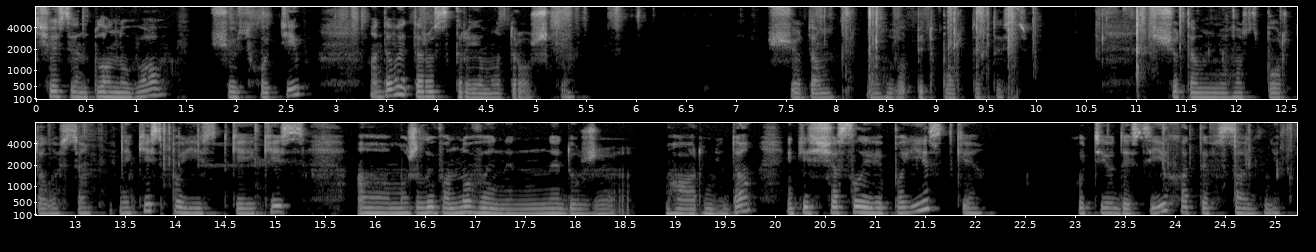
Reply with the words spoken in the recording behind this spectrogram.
щось він планував, щось хотів. А давайте розкриємо трошки, що там могло підпортитись. Що там у нього спортилося? Якісь поїздки, якісь, можливо, новини не дуже гарні, да? якісь щасливі поїздки. Хотів десь їхати всадник.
